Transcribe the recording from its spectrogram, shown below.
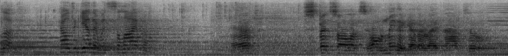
Look, held together with saliva. Yeah? Spit's all that's holding me together right now, too.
